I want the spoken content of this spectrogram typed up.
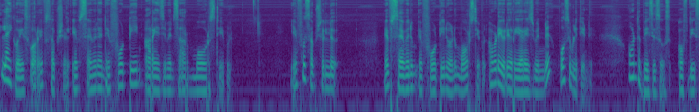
Likewise, for F subshell, F7 and F14 arrangements are more stable. F subshell f സെവനും എഫ് ഫോർട്ടീനും ആണ് മോർ സ്റ്റേബിൾ അവിടെ ഒരു റീഅറേഞ്ച്മെന്റിന് പോസിബിലിറ്റി ഉണ്ട്. On the basis of these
